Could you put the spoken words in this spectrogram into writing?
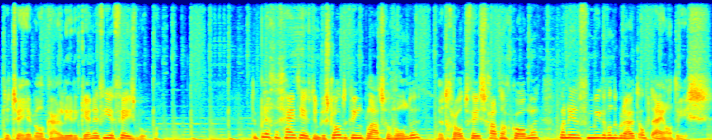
De twee hebben elkaar leren kennen via Facebook. De plechtigheid heeft in besloten kring plaatsgevonden. Het grootfeest gaat nog komen wanneer de familie van de bruid op het eiland is.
